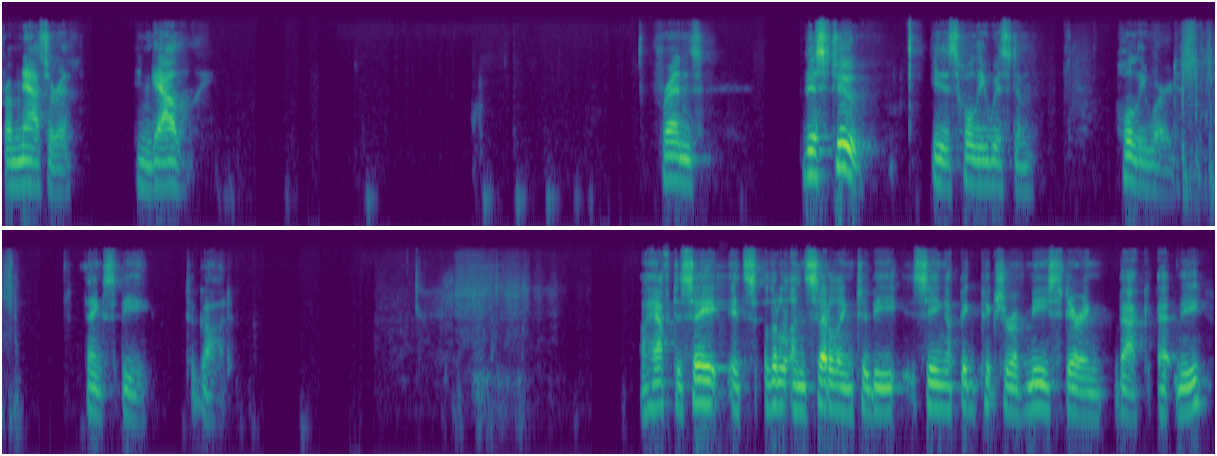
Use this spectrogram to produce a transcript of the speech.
from Nazareth in Galilee. Friends, this too is holy wisdom, holy word. Thanks be to God. I have to say, it's a little unsettling to be seeing a big picture of me staring back at me.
